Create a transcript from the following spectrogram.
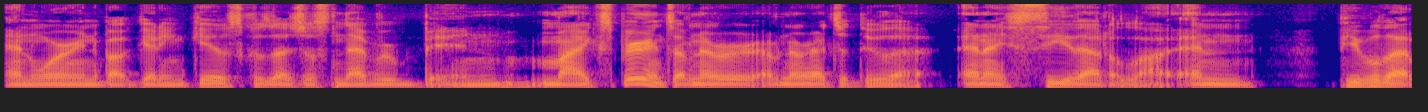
and worrying about getting gifts because that's just never been my experience. I've never, I've never had to do that, and I see that a lot. And people that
